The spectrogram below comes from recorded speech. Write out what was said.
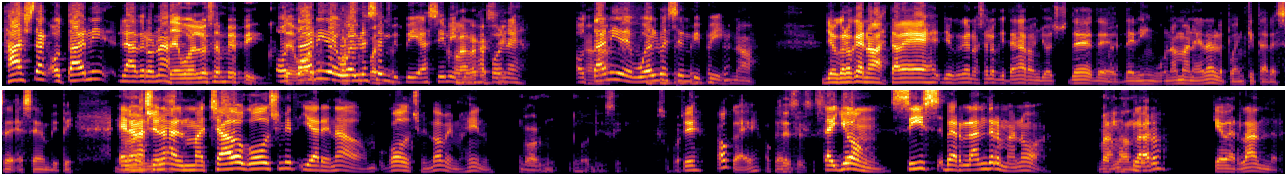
hashtag Otani ladronazo. devuelve ese MVP. Otani Devuelve, ese. MVP, así mismo Claro en sí. japonés. Otani devuelve ese MVP. No. Yo creo que no, esta vez yo creo que no se lo quitan a Aaron Judge de, de, de ninguna manera, le pueden quitar ese, ese MVP. En la No, nacional, Machado, Goldschmidt y Arenado. Goldschmidt, no me imagino. Gol, gol, sí, por supuesto. Sí, ok, ok. Sí, sí, sí. Sayón, Cis, Verlander, Manoa. ¿Estamos Verlander. claros? Que Verlander.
